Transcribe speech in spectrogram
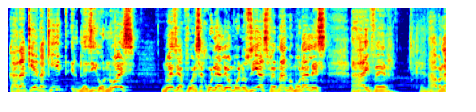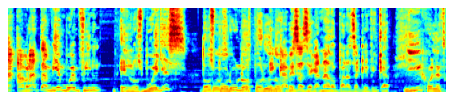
Cada quien aquí, les digo, no es, no es de a fuerza. Julia León, buenos días. Fernando Morales. Ay, Fer. ¿Habrá, ¿Habrá también buen fin en los bueyes? dos, Pues, por uno, dos por uno. en cabezas de ganado para sacrificar. Híjoles,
